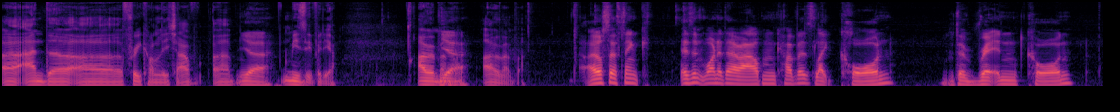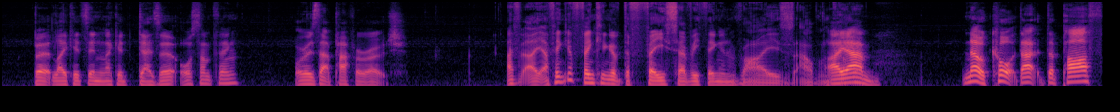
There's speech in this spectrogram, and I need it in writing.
uh and the uh Freak on a uh, yeah. music video. I remember. Yeah. I remember. I also think isn't one of their album covers like corn, the written corn, but like it's in like a desert or something, or is that Papa Roach? I, th- I think you're thinking of the Face Everything and Rise album. I am. No, Korn. That the path,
